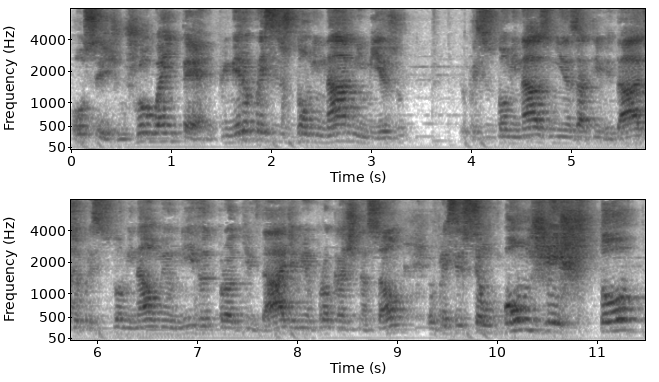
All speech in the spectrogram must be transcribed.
Ou seja, o jogo é interno. Primeiro eu preciso dominar a mim mesmo. Eu preciso dominar as minhas atividades, eu preciso dominar o meu nível de produtividade, a minha procrastinação. Eu preciso ser um bom gestor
